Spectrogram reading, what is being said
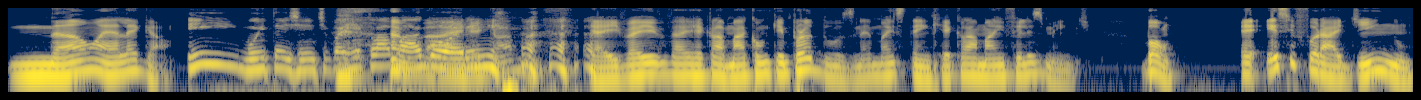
não é legal. E muita gente vai reclamar vai agora, hein? Reclamar. e aí vai, vai reclamar com quem produz, né? Mas tem que reclamar, infelizmente. Bom, é, esse furadinho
